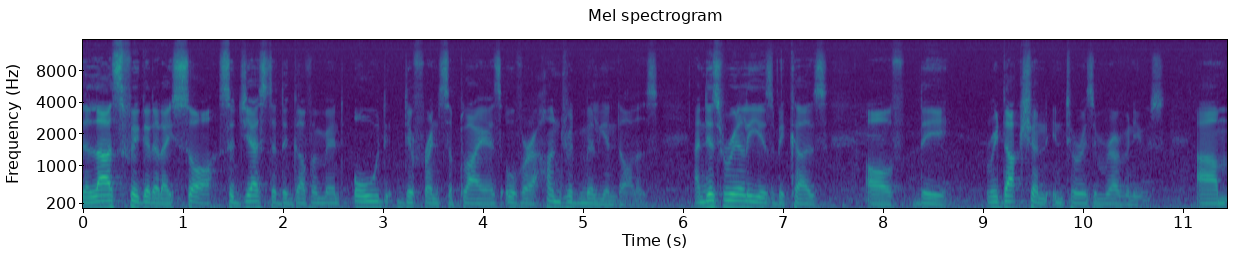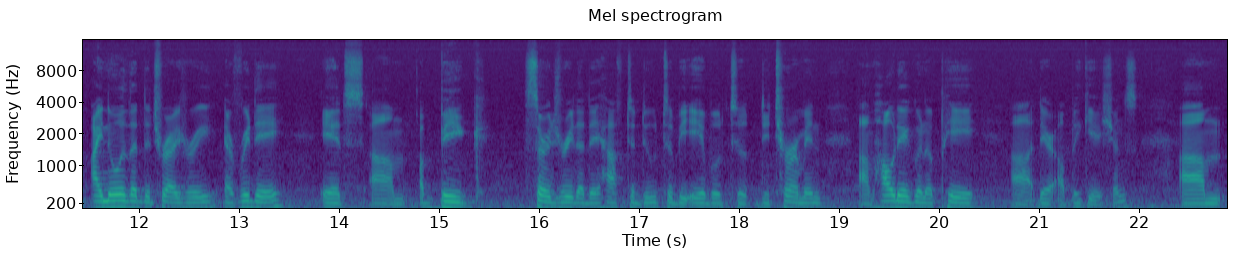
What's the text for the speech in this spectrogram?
The last figure that I saw suggests that the government owed different suppliers over $100 million. And this really is because of the reduction in tourism revenues. Um, I know that the Treasury, every day, it's um, a big surgery that they have to do to be able to determine um, how they're going to pay uh, their obligations. Um,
